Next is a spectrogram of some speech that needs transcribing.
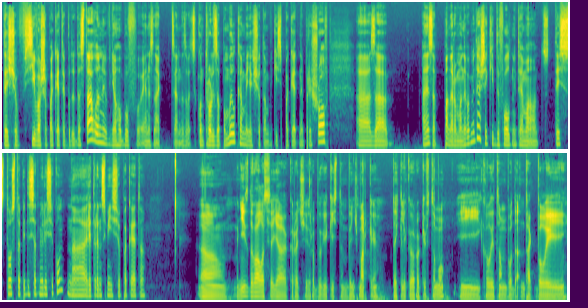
те, що всі ваші пакети будуть доставлені. В нього був, я не знаю, як це називається контроль за помилками. Якщо там якийсь пакет не прийшов, за а не знаю, пане Романе, пам'ятаєш, який дефолтний тайм Десь 100-150 мілісекунд на ретрансмісію пакету? Uh, мені здавалося, я коротше, робив якісь там бенчмарки декілька років тому. І коли там так були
